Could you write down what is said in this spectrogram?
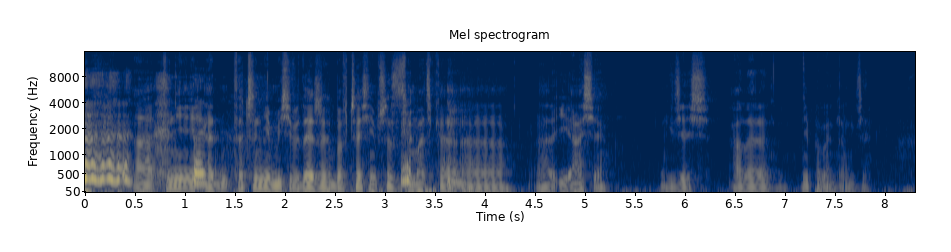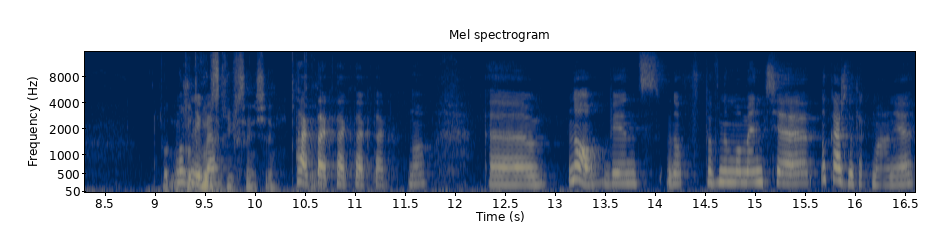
A to nie, Tak. a, to czy nie, mi się wydaje, że chyba wcześniej przez Maćka e, e, i Asię gdzieś, ale nie pamiętam gdzie. Pod, Możliwe. podgórskich w sensie. Tak, tak, tak, tak, tak. No. No, więc no, w pewnym momencie, no każdy tak ma, nie?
